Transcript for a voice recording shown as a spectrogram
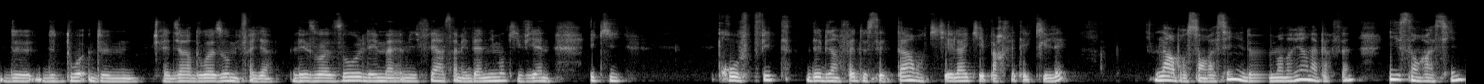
de, de, d'oiseaux, mais enfin, il y a les oiseaux, les mammifères, ça, mais d'animaux qui viennent et qui profitent des bienfaits de cet arbre qui est là, qui est parfait et qui l'est. L'arbre s'enracine, il ne demande rien à personne, il s'enracine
